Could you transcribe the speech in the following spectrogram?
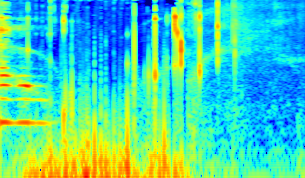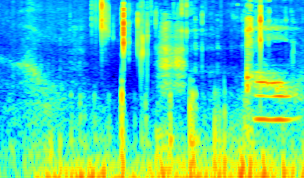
高高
